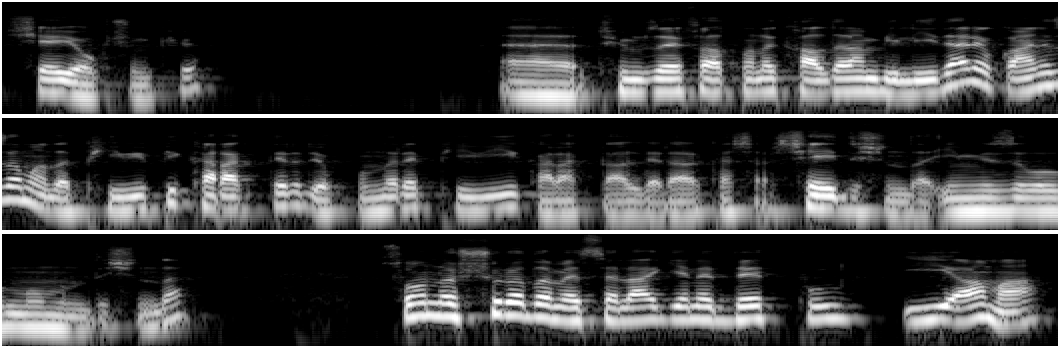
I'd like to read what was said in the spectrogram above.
Şey yok çünkü. Ee, tüm zayıflatmanı kaldıran bir lider yok. Aynı zamanda PvP karakteri de yok. Bunlar hep PvE karakterleri arkadaşlar. Şey dışında Invisible Woman dışında. Sonra şurada mesela gene Deadpool iyi ama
